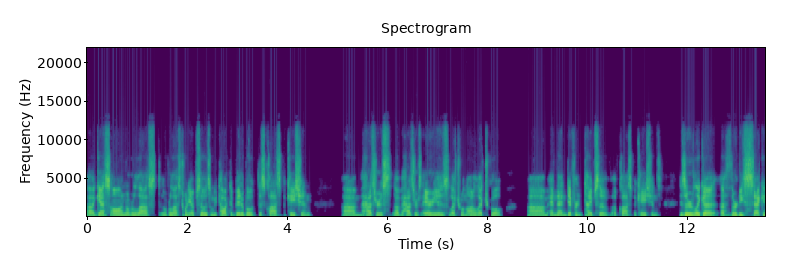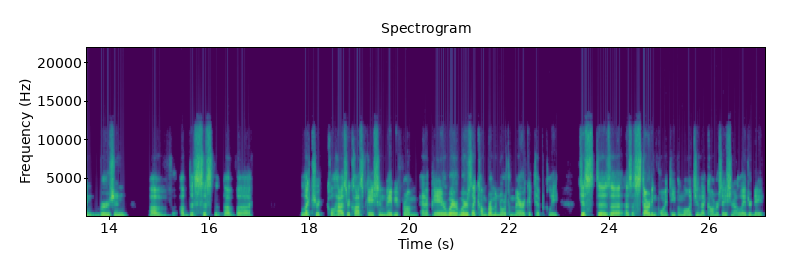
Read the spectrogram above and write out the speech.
uh, guests on over the last over the last 20 episodes, and we talked a bit about this classification, um, hazardous of hazardous areas, electrical, non-electrical, um, and then different types of, of classifications. Is there like a, a 30 second version of of the system of uh, electrical hazard classification, maybe from NFPA, or where where does that come from in North America typically? Just as a as a starting point to even launching that conversation at a later date.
